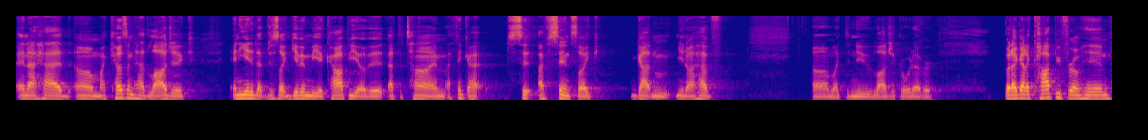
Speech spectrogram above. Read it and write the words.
and I had um, my cousin had Logic, and he ended up just like giving me a copy of it at the time. I think I I've since like gotten you know I have um, like the new Logic or whatever. But I got a copy from him.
